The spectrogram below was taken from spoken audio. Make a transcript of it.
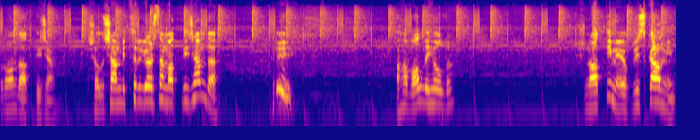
Dur onu da atlayacağım. Çalışan bir tır görsem atlayacağım da. Aha vallahi oldu. Şunu atlayayım ya yok risk almayayım.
